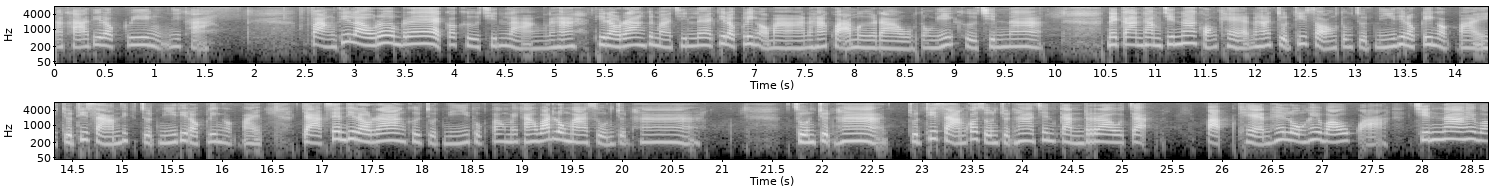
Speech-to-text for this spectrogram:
นะคะที่เรากิ้งนี่ค่ะ ฝั่งที่เราเริ่มแรกก็คือชิ้นหลังนะคะที่เราร่างขึ้นมาชิ้นแรกที่เรากลิ้งออกมานะคะขวามือเราตรงนี้คือชิ้นหน้า ในการทำชิ้นหน้าของแขนนะคะจุดที่ 2 ตรงจุดนี้ที่เรากลิ้งออกไป จุดที่ 3 ที่จุดนี้ที่เรากลิ้งออกไป จากเส้นที่เราร่างคือจุดนี้ถูกต้องไหมคะวัดลงมา 0.5 0.5 จุดที่ 3 ก็ 0.5 เช่นกัน เราจะปรับแขนให้ลงให้เว้ากว่า ชิ้นหน้าให้เว้า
